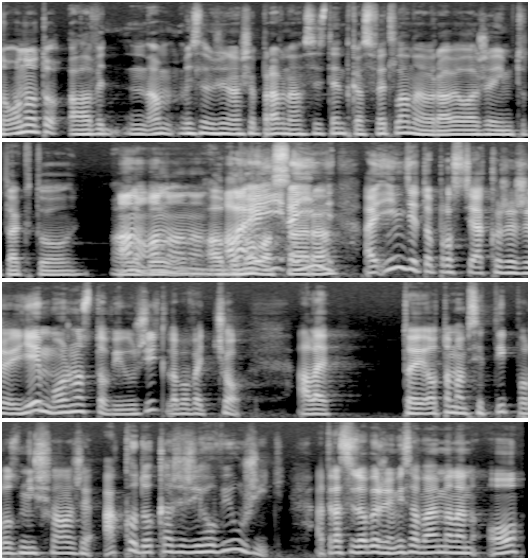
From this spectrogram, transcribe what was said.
No ono to, ale nám, myslím, že naša právna asistentka Svetlana vravela, že im to takto... Áno, áno, áno. Ale aj, aj, inde, aj inde to proste akože, že je možnosť to využiť, lebo veď čo? Ale to je o tom, aby si ty porozmýšľal, že ako dokážeš jeho využiť. A teraz si zober, že my sa bavíme len o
